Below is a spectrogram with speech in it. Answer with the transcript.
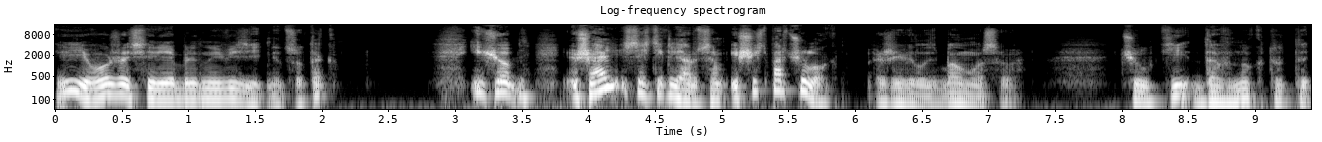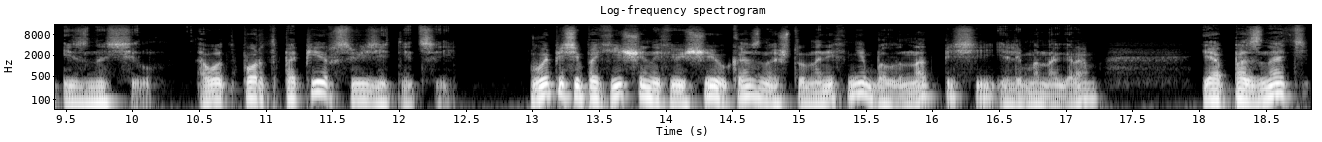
и его же серебряную визитницу, так? — Еще шаль со стеклярусом и шесть пар чулок, — оживилась Балмосова. Чулки давно кто-то износил, а вот порт-папир с визитницей в описи похищенных вещей указано, что на них не было надписей или монограмм, и опознать,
